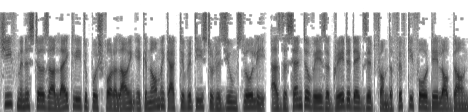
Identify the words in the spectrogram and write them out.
Chief ministers are likely to push for allowing economic activities to resume slowly, as the centre weighs a graded exit from the 54 day lockdown.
